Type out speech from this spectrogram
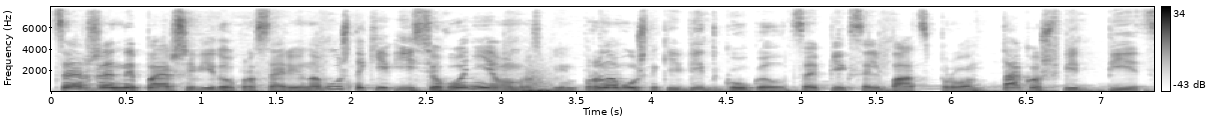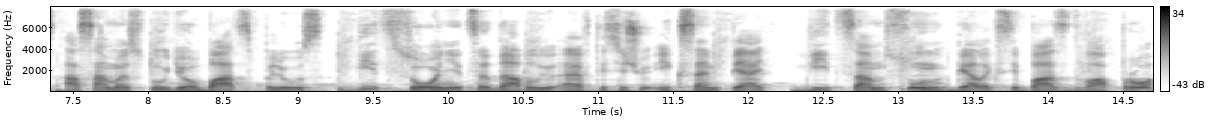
Це вже не перше відео про серію навушників, і сьогодні я вам розповім про навушники від Google, це Pixel Buds Pro, також від Beats, а саме Studio Buds Plus, від Sony, це WF-1000XM5, від Samsung Galaxy Buds 2 Pro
